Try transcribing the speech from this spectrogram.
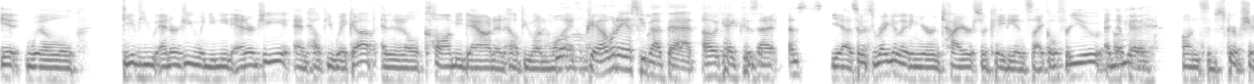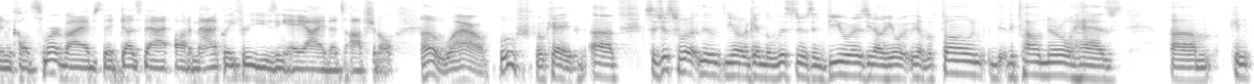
it will give you energy when you need energy and help you wake up and it'll calm you down and help you unwind. Well, okay, I want to ask you about that. Okay, because that yeah, so it's regulating your entire circadian cycle for you and then okay. on subscription called Smart Vibes that does that automatically for you using AI that's optional. Oh wow. Oof, okay. Uh, so just for you know again the listeners and viewers, you know here we have a phone. The, the Apollo Neuro has um, can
